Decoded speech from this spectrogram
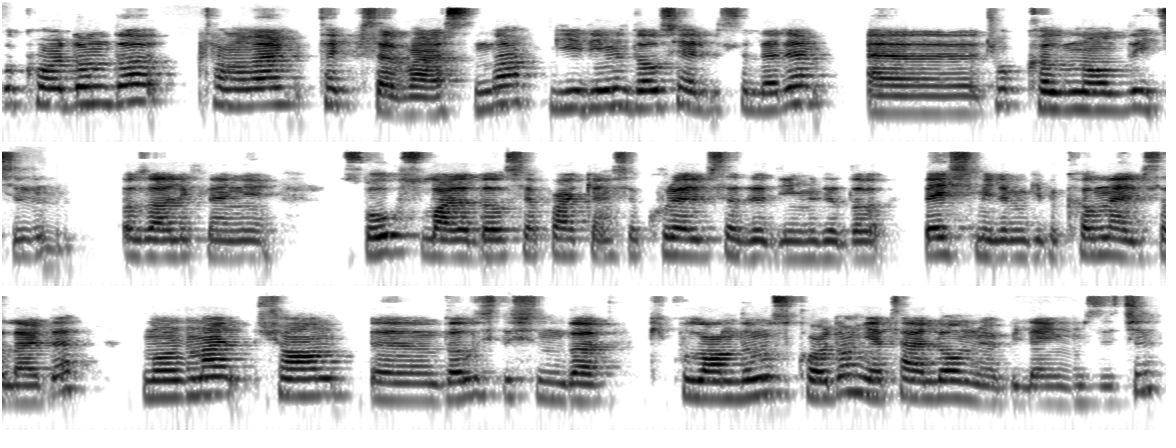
Bu kordonda tam olarak tek bir sebep var aslında. Giydiğimiz dalış elbiseleri e, çok kalın olduğu için özellikle hani soğuk sularda dalış yaparken işte kuru elbise dediğimiz ya da 5 milim gibi kalın elbiselerde normal şu an e, dalış dışındaki kullandığımız kordon yeterli olmuyor bileğimiz için.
